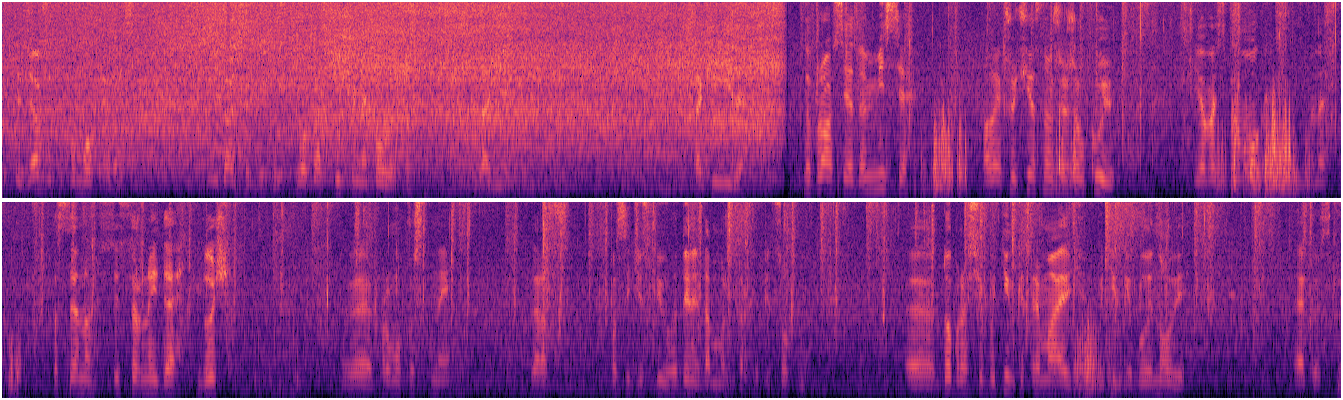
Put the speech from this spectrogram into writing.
Тобто взяв вже тупо мокрий весь. І далі біжу. Чувака спущене колесо заднє. Так і їде. Добрався я до місця, але якщо чесно, вже жалкую. Я весь промок, у мене постійно з цієї сторони йде дощ, Е, промокли штани. Зараз посидю з півгодини, там може трохи підсохну. Е, Добре, що ботинки тримають, ботинки були нові, ековські.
